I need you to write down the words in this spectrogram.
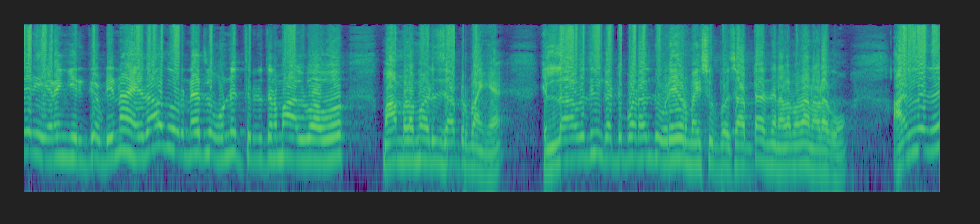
ஏறி இறங்கியிருக்கு அப்படின்னா ஏதாவது ஒரு நேரத்தில் ஒன்று திருத்தனமாக அல்வாவோ மாம்பழமோ எடுத்து சாப்பிட்ருப்பாங்க எல்லா விதத்துலையும் கட்டுப்பாடாக இருந்து ஒரே ஒரு மைசூர் போய் சாப்பிட்டா அந்த நிலமை தான் நடக்கும். அல்லது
